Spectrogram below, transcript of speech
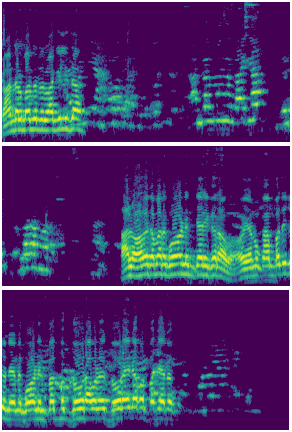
રાંધણ બાંધણ લાગી લીધા? હાલો હવે તમારે ગોળની તૈયારી કરાવો. હવે એનું કામ પતી જો ને એને ગોળની પગ પગ દોરાવડે દોરાઈ નાખો ને પછી એને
